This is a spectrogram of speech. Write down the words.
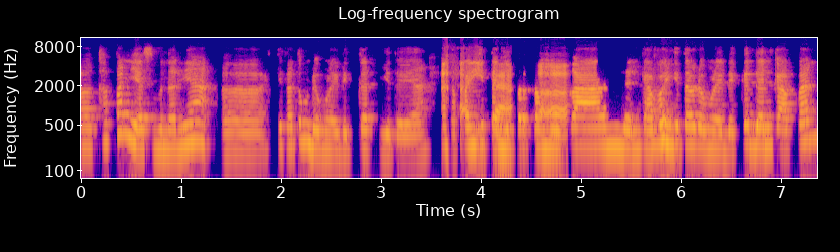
uh, kapan ya sebenarnya uh, kita tuh udah mulai deket gitu ya kapan kita yeah. dipertemukan uh. dan kapan kita udah mulai deket dan kapan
